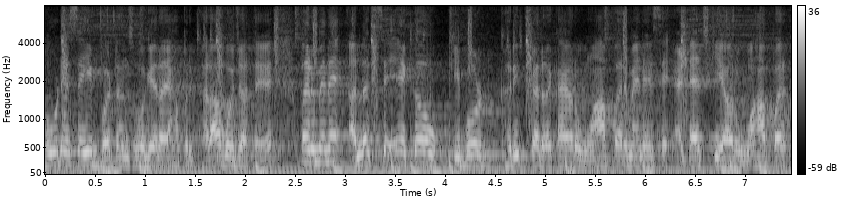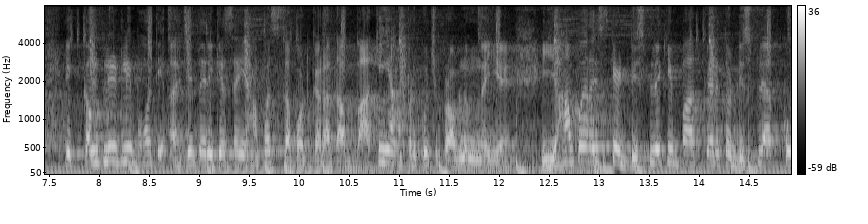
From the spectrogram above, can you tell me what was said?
थोड़े से ही बटन्स वगैरह यहाँ पर खराब हो जाते हैं, पर मैंने अलग से एक कीबोर्ड खरीद कर रखा है और वहाँ पर मैंने इसे अटैच किया और वहाँ पर एक कंप्लीटली बहुत ही अच्छी तरीके से यहाँ पर सपोर्ट करा था। बाकी यहाँ पर कुछ प्रॉब्लम नहीं है। यहाँ पर इसके डिस्प्ले की बात करें तो डिस्प्ले आपको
